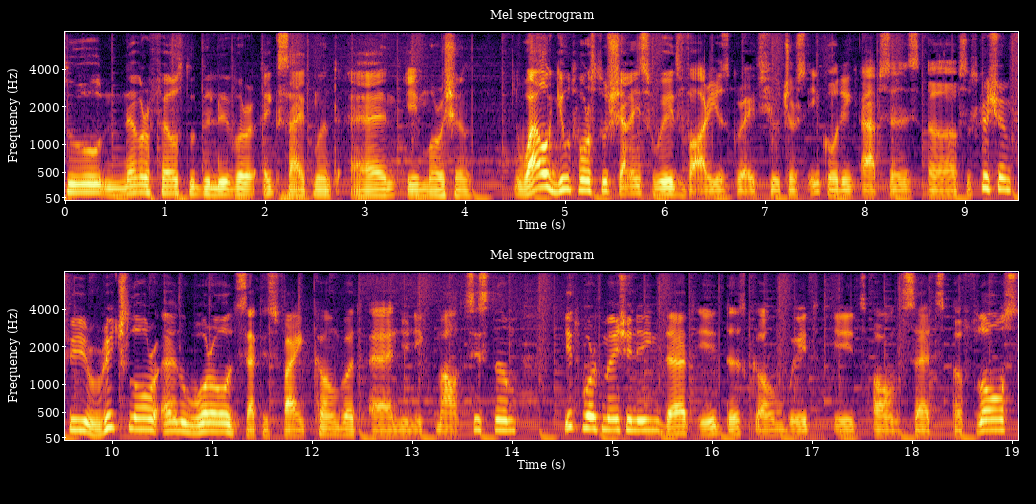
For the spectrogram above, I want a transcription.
2 never fails to deliver excitement and immersion. While Guild Wars 2 shines with various great features including absence of subscription fee, rich lore and world, satisfying combat and unique mount system, it's worth mentioning that it does come with its own sets of flaws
